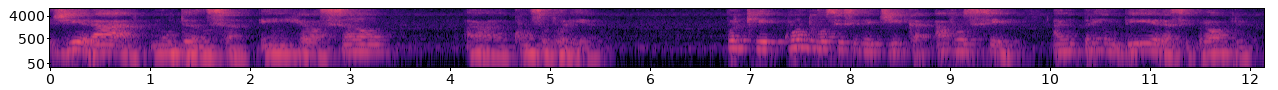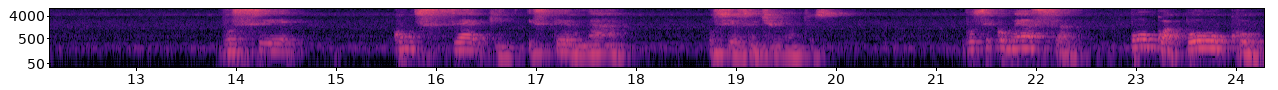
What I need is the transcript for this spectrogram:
gerar mudança em relação à consultoria. Porque quando você se dedica a você, a empreender a si próprio, você consegue externar os seus sentimentos. Você começa, pouco a pouco,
